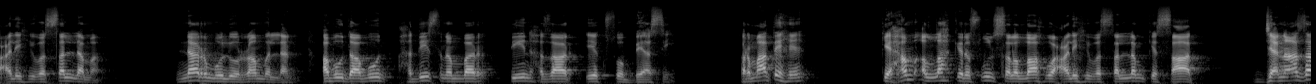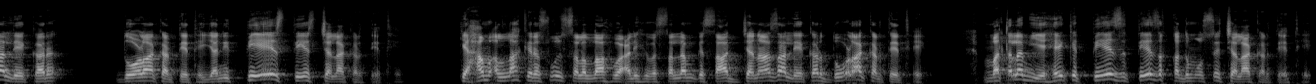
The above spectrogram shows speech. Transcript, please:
علیہ وسلم نرمل رملن. ابو داود حدیث نمبر تین ہزار ایک سو بیاسی. فرماتے ہیں کہ ہم اللہ کے رسول صلی اللہ علیہ وسلم کے ساتھ جنازہ لے کر دوڑا کرتے تھے یعنی تیز تیز چلا کرتے تھے کہ ہم اللہ کے رسول صلی اللہ علیہ وسلم کے ساتھ جنازہ لے کر دوڑا کرتے تھے۔ مطلب یہ ہے کہ تیز تیز قدموں سے چلا کرتے تھے۔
